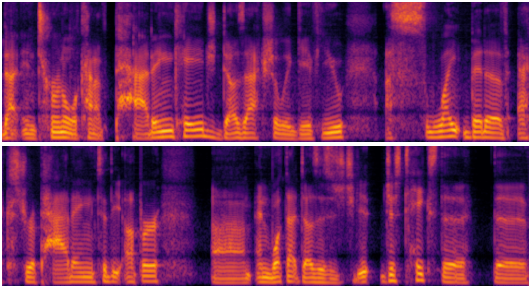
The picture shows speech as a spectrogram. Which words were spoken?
that internal kind of padding cage does actually give you a slight bit of extra padding to the upper. Um, and what that does is it just takes the, the,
